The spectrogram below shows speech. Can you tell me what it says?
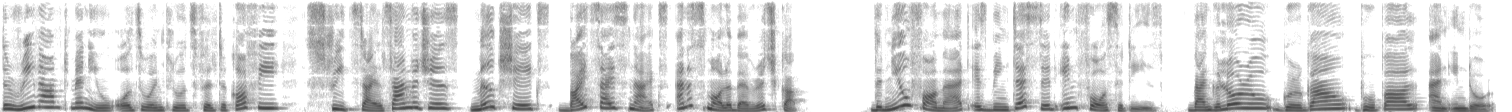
the revamped menu also includes filter coffee, street style sandwiches, milkshakes, bite sized snacks, and a smaller beverage cup. The new format is being tested in four cities Bangalore, Gurgaon, Bhopal, and Indore.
